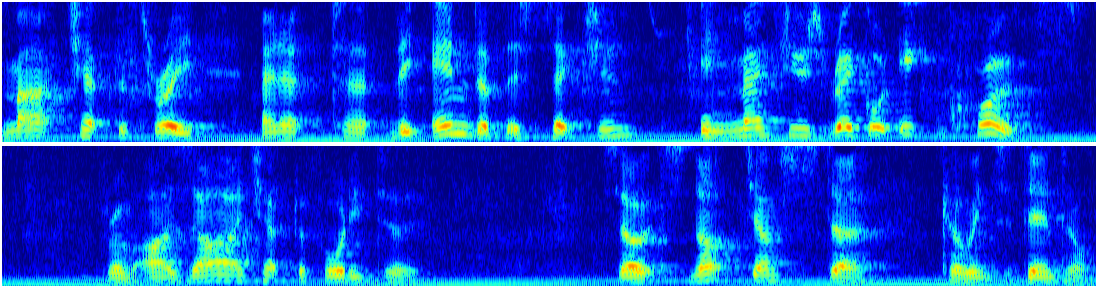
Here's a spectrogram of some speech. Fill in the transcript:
Mark chapter 3. And at uh, the end of this section, in Matthew's record, it quotes from Isaiah chapter 42. So it's not just uh, coincidental.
